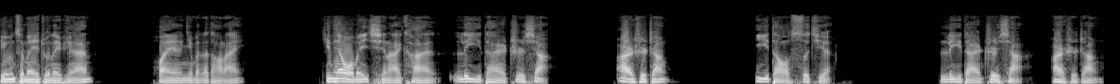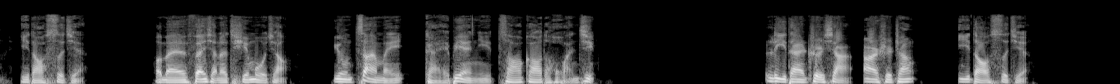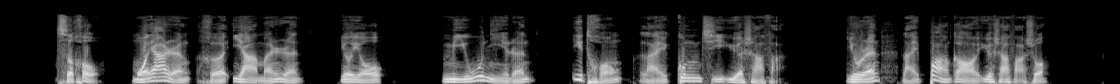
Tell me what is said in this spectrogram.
弟兄姊妹，祝你平安，欢迎你们的到来。今天我们一起来看《历代志下》二十章一到四节，《历代志下》二十章一到四节，我们分享的题目叫“用赞美改变你糟糕的环境”。《历代志下》二十章一到四节。此后，摩押人和亚门人，又有米乌尼人。一同来攻击约沙法，有人来报告约沙法说：“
